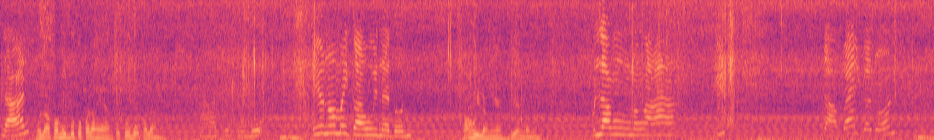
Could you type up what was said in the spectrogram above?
plan? Wala pa may buto pa lang yan. Tutubo pa lang. Ah, tutubo. Mm-mm. Ayun o, may kahoy na doon. Kahoy lang yan. Di yan ano. Walang mga if, sabay, ganun. Mm.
